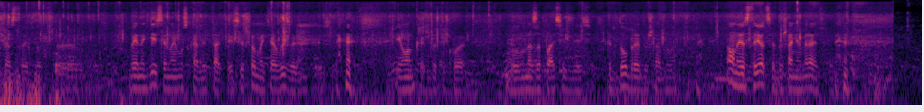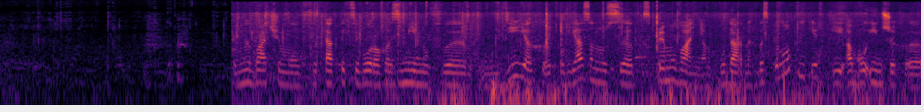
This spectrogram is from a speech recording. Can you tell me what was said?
участвовать вот, э, в военных действиях, но ему сказали, так, если что, мы тебя вызовем. То есть, и он как бы такой был на запасе здесь. Как добрая душа была. Ну, он и остается, душа не умирает. Ми бачимо в тактиці ворога зміну в е, діях е, пов'язану з спрямуванням ударних безпілотників і або інших е,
